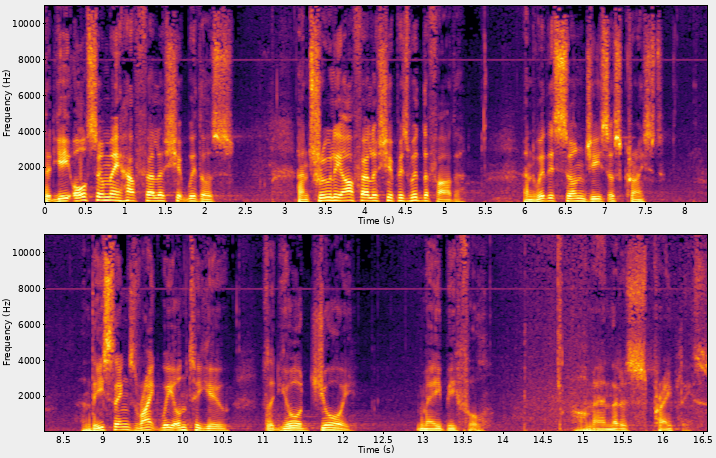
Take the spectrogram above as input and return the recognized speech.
that ye also may have fellowship with us. And truly our fellowship is with the Father and with his Son, Jesus Christ. And these things write we unto you, that your joy may be full. Amen. Let us pray, please.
